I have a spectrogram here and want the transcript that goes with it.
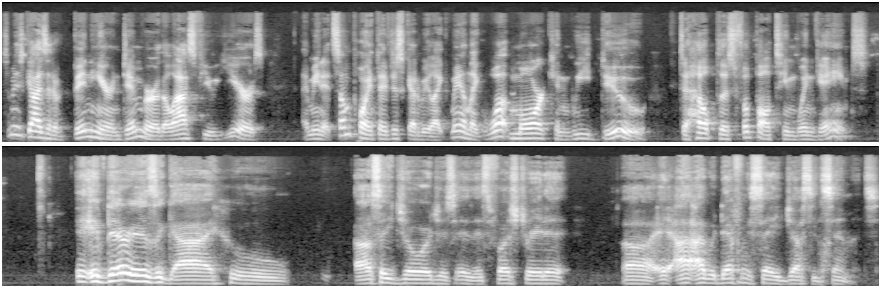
some of these guys that have been here in Denver the last few years, I mean, at some point they've just got to be like, man, like what more can we do to help this football team win games? If there is a guy who I'll say George is, is frustrated, uh, I, I, would definitely say Justin Simmons,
